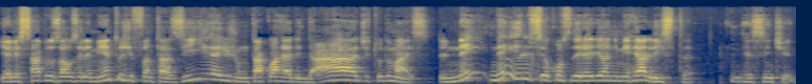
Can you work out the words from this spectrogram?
e ele sabe usar os elementos de fantasia e juntar com a realidade e tudo mais. Ele nem, nem ele, eu considerei ele um anime realista nesse sentido.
